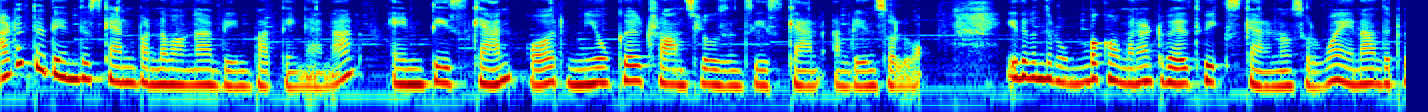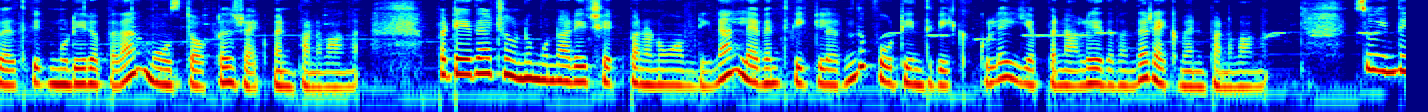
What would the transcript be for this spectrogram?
அடுத்தது எந்த ஸ்கேன் பண்ணுவாங்க அப்படின்னு பார்த்தீங்கன்னா NT scan or nuchal translucency scan அப்படின்னு சொல்லுவோம். இது வந்து ரொம்ப காமனாக டுவெல்த் வீக் ஸ்கேன்னு சொல்லுவோம். ஏன்னா அந்த டுவெல்த் வீக் முடிகிறப்ப தான் மோஸ்ட் டாக்டர்ஸ் ரெக்கமெண்ட் பண்ணுவாங்க. பட் ஏதாச்சும் ஒன்று முன்னாடி செக் பண்ணணும் அப்படின்னா லெவன்த் வீக்லேருந்து ஃபோர்டீன்த் வீக்குள்ளே எப்போனாலும் இதை வந்து ரெக்கமெண்ட் பண்ணுவாங்க. ஸோ இந்த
